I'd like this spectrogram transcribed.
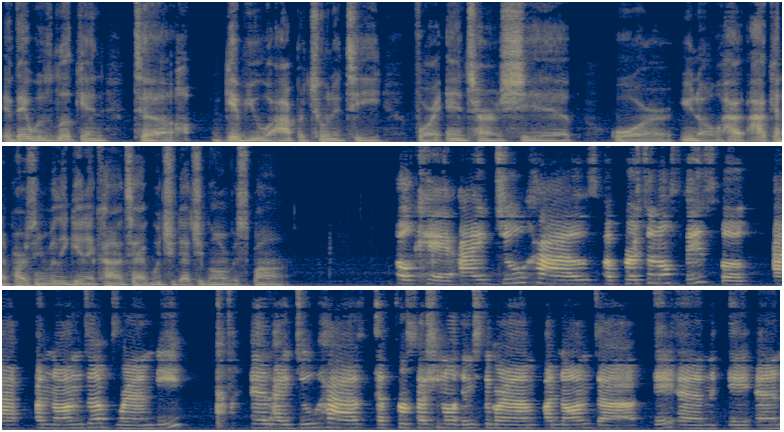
if they was looking to give you an opportunity for an internship or you know how, how can a person really get in contact with you that you're going to respond Okay, I do have a personal Facebook at Anandah Brandy, and I do have a professional Instagram, Anandah A N A N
